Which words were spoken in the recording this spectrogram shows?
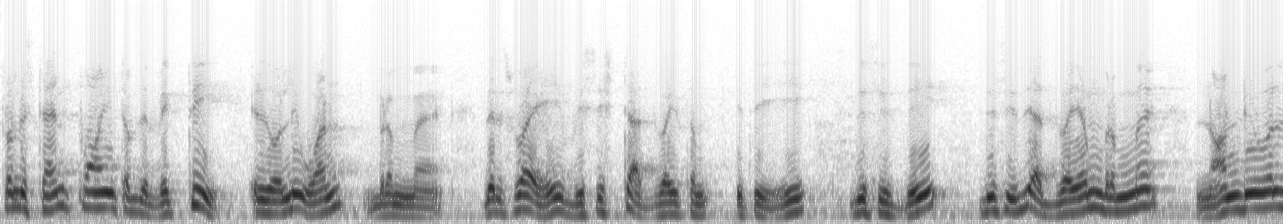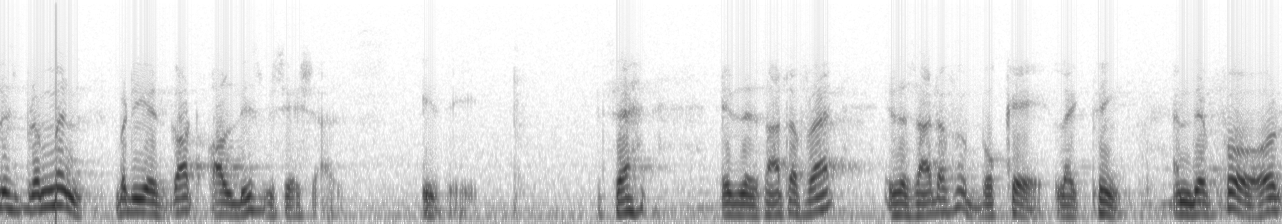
From the standpoint of the Vikti, it is only one Brahma. That is why Visishta Advaitam iti. This is the, this is the Advayam Brahma. Non-dual is Brahman, but he has got all these Visheshas. Iti. It's a, it's a sort of a, it's a sort of a bouquet like thing. And therefore,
